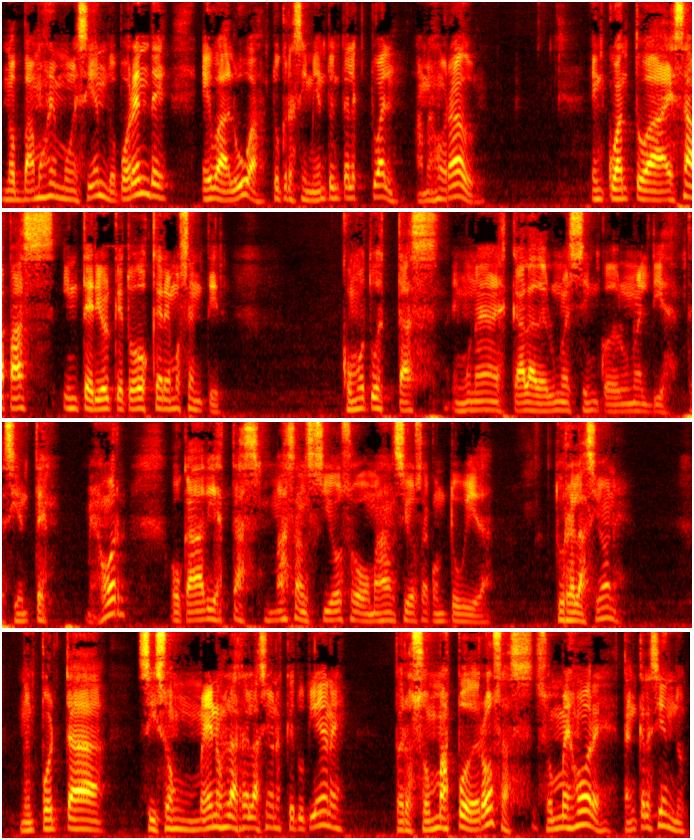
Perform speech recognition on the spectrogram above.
nos vamos enmoheciendo. Por ende, evalúa tu crecimiento intelectual. ¿Ha mejorado? En cuanto a esa paz interior que todos queremos sentir, ¿cómo tú estás en una escala del 1 al 5, del 1 al 10? ¿Te sientes mejor o cada día estás más ansioso o más ansiosa con tu vida? Tus relaciones no importa si son menos las relaciones que tú tienes, pero son más poderosas, son mejores, están creciendo.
